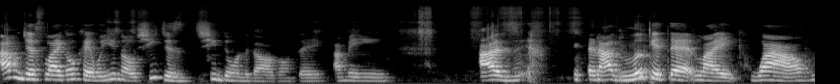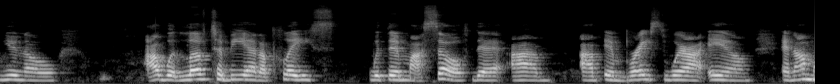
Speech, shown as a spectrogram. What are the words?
I'm just like, okay, well, you know, she just she doing the doggone thing. I mean, I and I look at that like, wow, you know, I would love to be at a place within myself that I'm I've embraced where I am and I'm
